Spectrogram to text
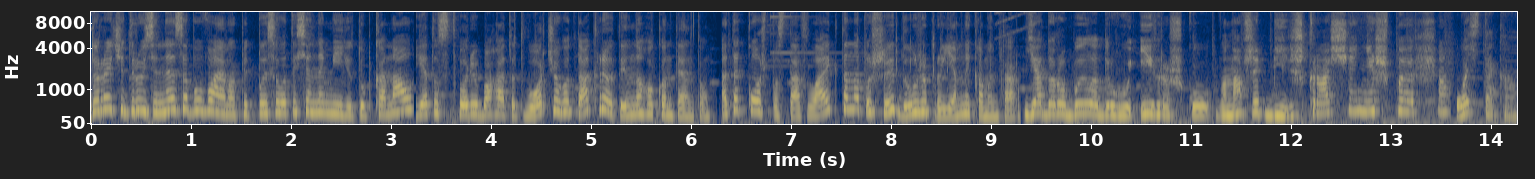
До речі, друзі, не забуваємо підписуватися на мій ютуб канал. Я тут створюю багато творчого та креативного контенту. А також постав лайк та напиши дуже приємний коментар. Я доробила другу іграшку, вона вже більш краща, ніж перша. Ось така.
